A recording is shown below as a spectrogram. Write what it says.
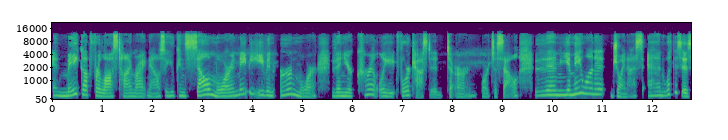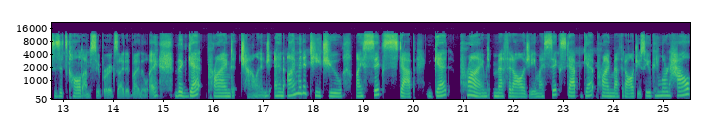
and make up for lost time right now so you can sell more and maybe even earn more than you're currently forecasted to earn or to sell, then you may want to join us. And what this is, is it's called, I'm super excited by the way, the Get Primed Challenge. And I'm going to teach you my six step Get primed methodology, my six step get primed methodology. So you can learn how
